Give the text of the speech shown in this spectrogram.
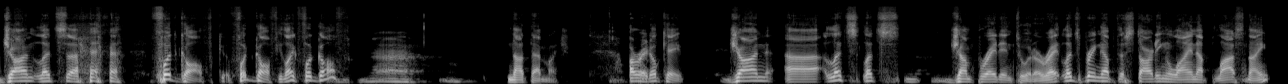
John, let's uh, foot golf. Foot golf. You like foot golf? Uh, Not that much. All right. Okay. John, uh, let's let's jump right into it. All right. Let's bring up the starting lineup last night.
